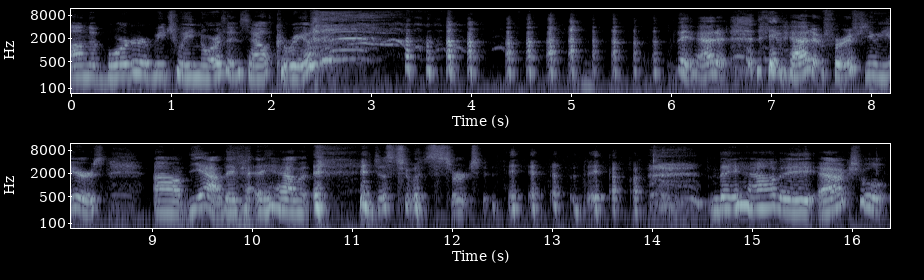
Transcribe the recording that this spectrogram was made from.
on the border between North and South Korea? they've had it. They've had it for a few years. Um, yeah, they've they haven't. just to a search, they, they, they have a actual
